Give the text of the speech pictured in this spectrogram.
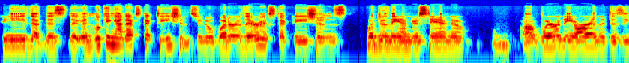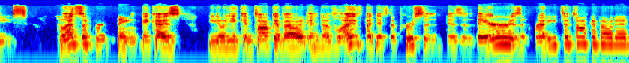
see that this, the, and looking at expectations, you know, what are their expectations? What do they understand of uh, where they are in the disease? So that's the first thing because you know you can talk about end of life, but if the person isn't there, isn't ready to talk about it,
